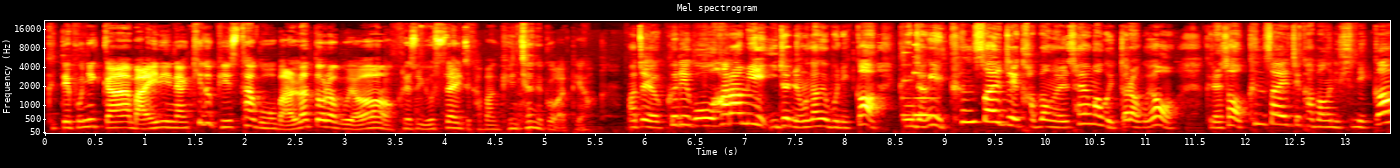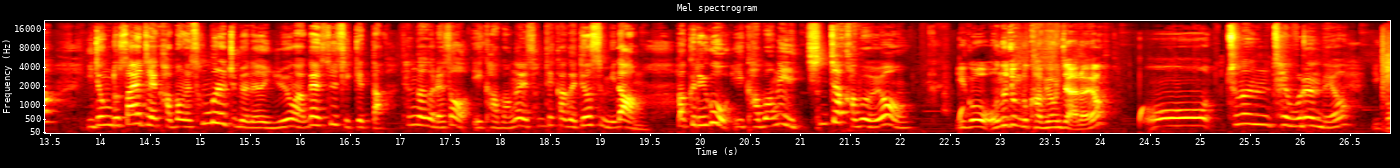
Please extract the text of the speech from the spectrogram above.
그때 보니까 마이린이랑 키도 비슷하고 말랐더라고요. 그래서 요 사이즈 가방 괜찮을 것 같아요. 맞아요. 그리고 하람이 이전 영상에 보니까 굉장히 큰 사이즈의 가방을 사용하고 있더라고요. 그래서 큰 사이즈 가방은 있으니까 이 정도 사이즈의 가방을 선물해주면 유용하게 쓸 수 있겠다 생각을 해서 이 가방을 선택하게 되었습니다. 아, 그리고 이 가방이 진짜 가벼워요. 이거 어느 정도 가벼운지 알아요? 어, 저는 잘 모르는데요. 이거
